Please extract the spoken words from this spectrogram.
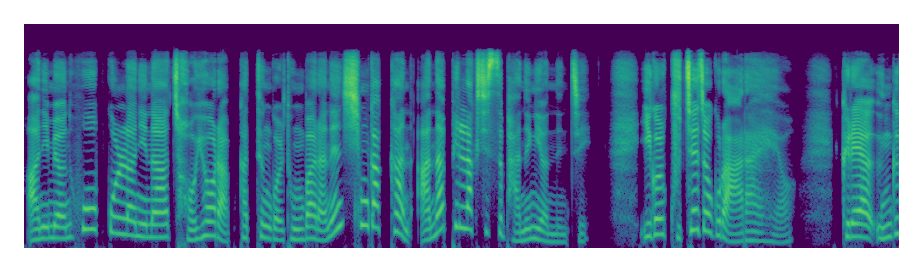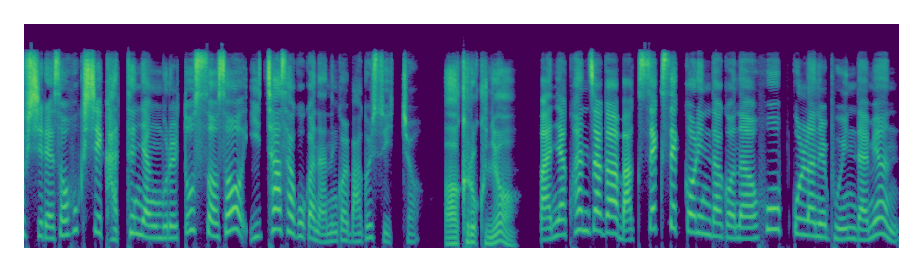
아니면 호흡곤란이나 저혈압 같은 걸 동반하는 심각한 아나필락시스 반응이었는지 이걸 구체적으로 알아야 해요. 그래야 응급실에서 혹시 같은 약물을 또 써서 2차 사고가 나는 걸 막을 수 있죠. 아, 그렇군요. 만약 환자가 막 쌕쌕거린다거나 호흡곤란을 보인다면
